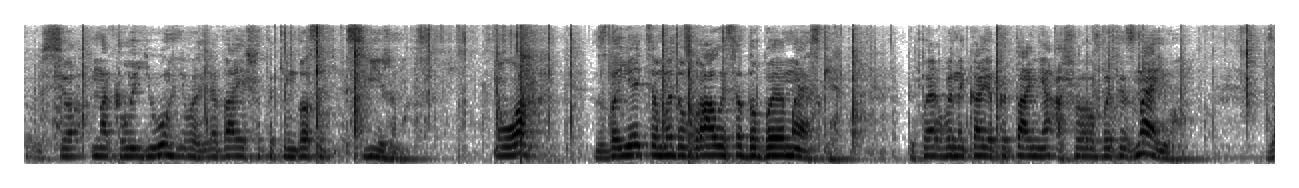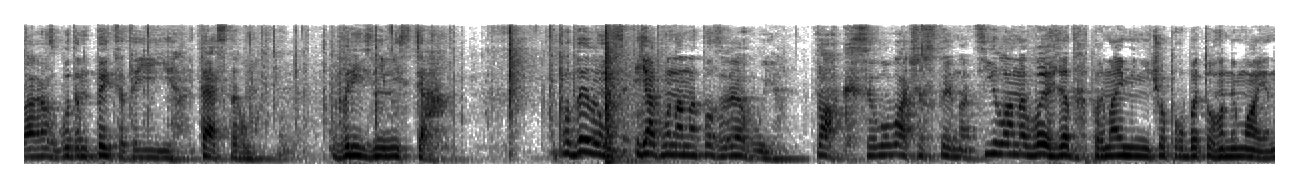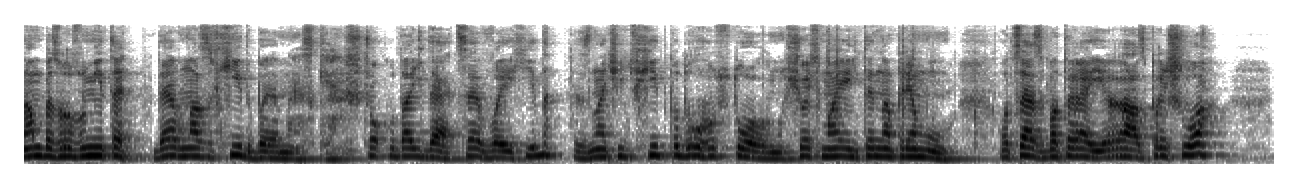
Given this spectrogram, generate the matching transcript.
То все наклею і виглядає ще таким досить свіжим. О, здається, ми добралися до БМСки. Тепер виникає питання, а що робити з нею? Зараз будемо тицяти її тестером в різні місця. Подивимось, як вона на то зреагує. Так, силова частина ціла на вигляд, принаймні нічого пробитого немає. Нам би зрозуміти, де в нас вхід БМСки, що куди йде. Це вихід, значить вхід по другу сторону. Щось має йти напряму. Оце з батареї раз прийшло.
